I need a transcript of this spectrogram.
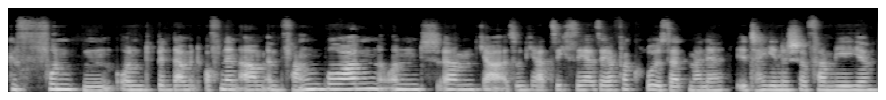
gefunden und bin da mit offenen Armen empfangen worden. Und ähm, ja, also die hat sich sehr, sehr vergrößert, meine italienische Familie.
